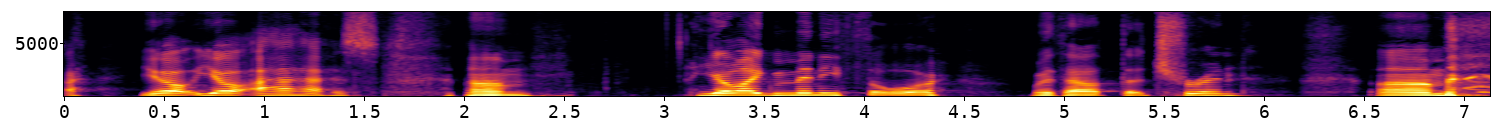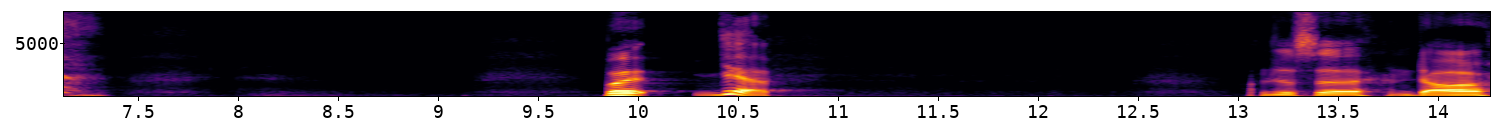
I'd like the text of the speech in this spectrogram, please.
uh, yo, yo, eyes, um, you're like mini Thor without the trin." Um, but yeah, I'm just a dog.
